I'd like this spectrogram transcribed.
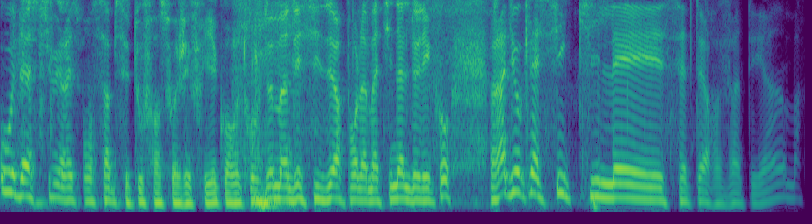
Audacieux et responsable, c'est tout François Geffrier qu'on retrouve demain dès 6h pour la matinale de l'écho. Radio Classique, il est 7h21.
